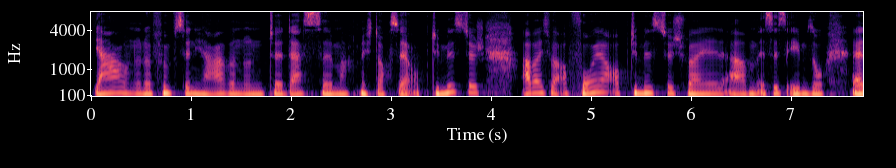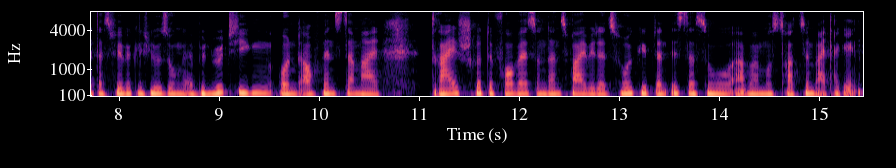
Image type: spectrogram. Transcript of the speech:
Jahren oder 15 Jahren und äh, das macht mich doch sehr optimistisch. Aber ich war auch vorher optimistisch, weil ähm, es ist eben so, dass wir wirklich Lösungen benötigen und auch wenn es da mal drei Schritte vorwärts und dann zwei wieder zurück gibt, dann ist das so, aber muss trotzdem weitergehen.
